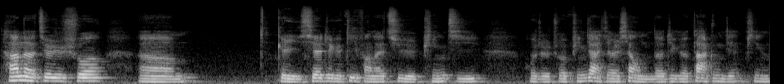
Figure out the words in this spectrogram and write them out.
它呢就是说，嗯，给一些这个地方来去评级，或者说评价一下，像我们的这个大众点评，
